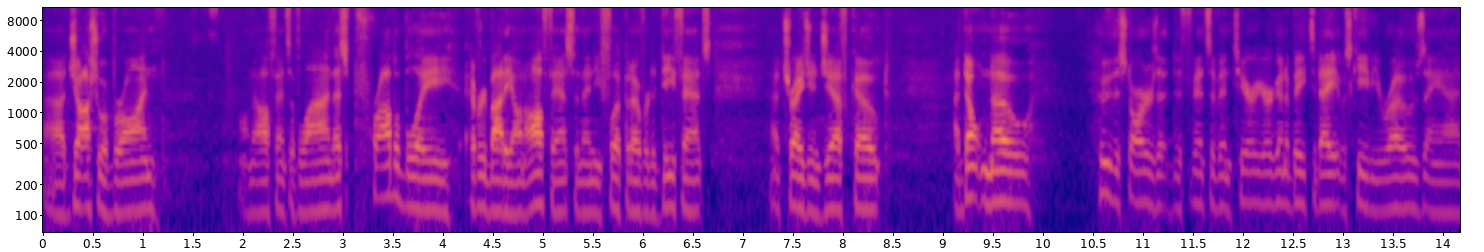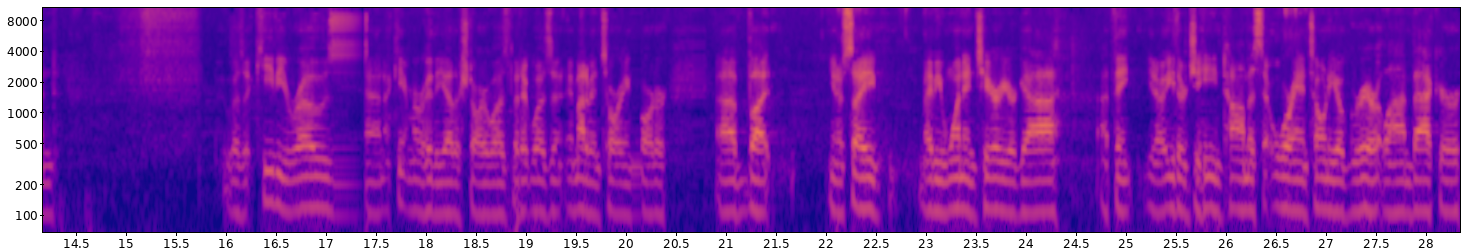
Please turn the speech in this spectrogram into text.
uh, Joshua Braun, on the offensive line. That's probably everybody on offense, and then you flip it over to defense. Uh, Trajan Jeffcoat. I don't know who the starters at defensive interior are going to be today. It was Kiwi Rose and was it? Kiwi Rose and I can't remember who the other star was, but it wasn't. It might have been Taurean Carter. Uh, but you know, say maybe one interior guy. I think you know either Jaheim Thomas or Antonio Grier at linebacker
